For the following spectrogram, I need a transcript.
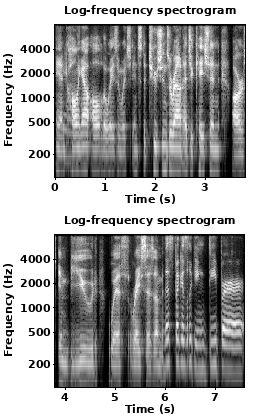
and calling out all of the ways in which institutions around education are imbued with racism? This book is looking deeper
